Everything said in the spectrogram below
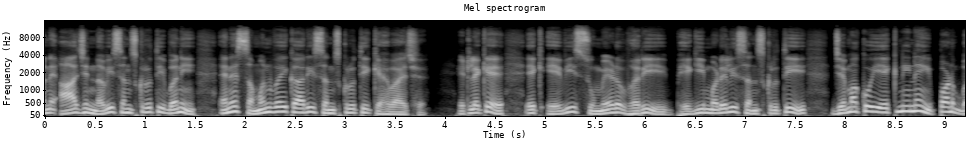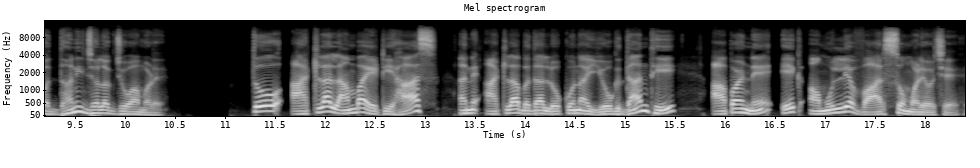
અને આ જે નવી સંસ્કૃતિ બની એને સમન્વયકારી સંસ્કૃતિ કહેવાય છે. એટલે કે એક એવી સુમેળભરી ભેગી મળેલી સંસ્કૃતિ જેમાં કોઈ એકની નહીં, પણ બધાની ઝલક જોવા મળે. તો આટલા લાંબા ઇતિહાસ અને આટલા બધા લોકોના યોગદાનથી આપણને એક અમૂલ્ય વારસો મળ્યો છે.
